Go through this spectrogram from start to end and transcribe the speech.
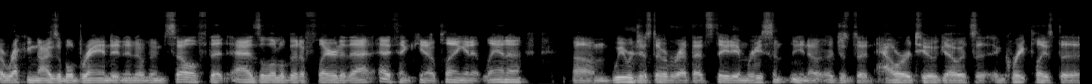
a recognizable brand in and of himself that adds a little bit of flair to that. I think, you know, playing in Atlanta, um, we were just over at that stadium recent, you know, just an hour or two ago. It's a, a great place to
